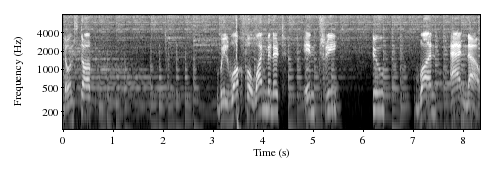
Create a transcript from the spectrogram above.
Don't stop. We'll walk for one minute in three, two, one, and now.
